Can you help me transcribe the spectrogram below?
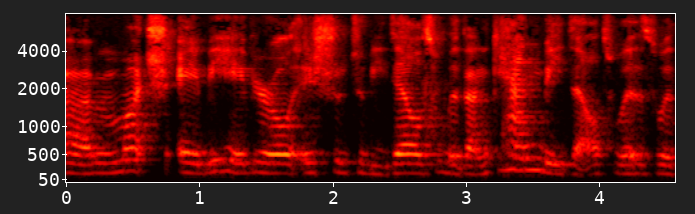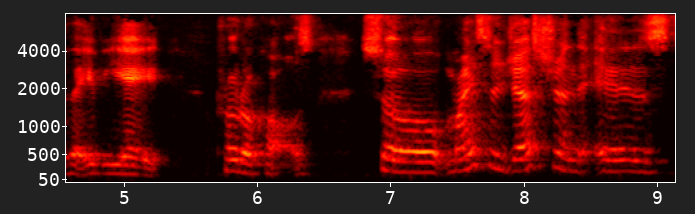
uh, much a behavioral issue to be dealt with and can be dealt with with ABA protocols. So, my suggestion is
